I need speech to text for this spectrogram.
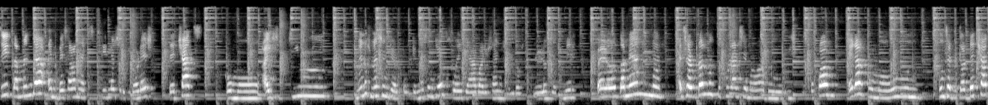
sí, también ya empezaron a existir los servidores de chats como ICQ, menos Messenger, porque Messenger fue ya varios años, en, los, en los 2000. Pero también eh, el servidor más popular se llamaba burubis.com. Era como un, un servidor de chat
